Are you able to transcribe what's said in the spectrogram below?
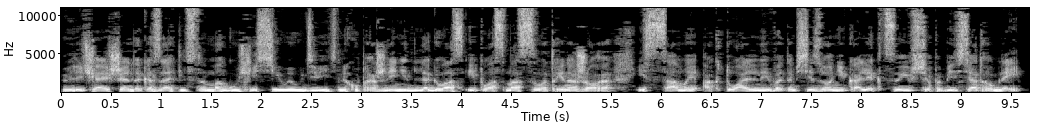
Величайшее доказательство могучей силы удивительных упражнений для глаз и пластмассового тренажера из самой актуальной в этом сезоне коллекции «Все по 50 рублей».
